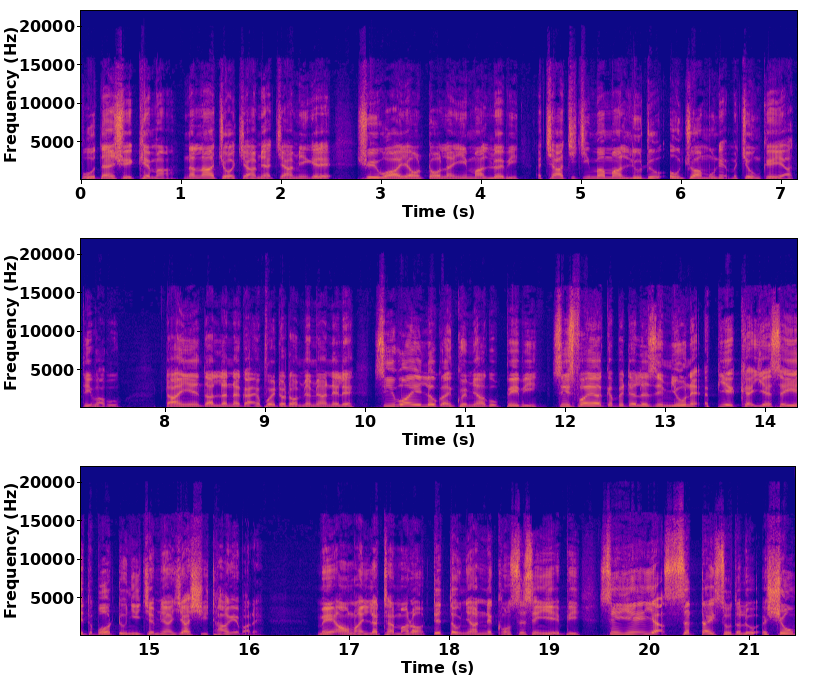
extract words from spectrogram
ဗိုလ်တန်းရွှေခစ်မှာနှစ်လကျော်ကြာမြကြာမြင့်ခဲ့တဲ့ရွှေဝါရောင်တော်လန်ရေးမှလွဲပြီးအခြားကြီးကြီးမားမားလူထုအုံကြွမှုနဲ့မကြုံခဲ့ရသေးပါဘူး။ တိုင်းရင်သားလက်နက်ကိုင်အဖွဲ့တော်တော်များများနဲ့လည်းစီးပွားရေးလုပ်ကင်ခွင့်များကိုပေးပြီး ceasefire capitalism မျိုးနဲ့အပြစ်ခတ်ရဲစဲရေးသဘောတူညီချက်များရရှိထားခဲ့ပါတယ်။ main online လက်ထက်မှာတော့တစ်တုံညာနှစ်ခွန်စစ်စင်ရေးအပြီးစစ်ရေးအရဇက်တိုက်ဆိုသလိုအရှုံး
